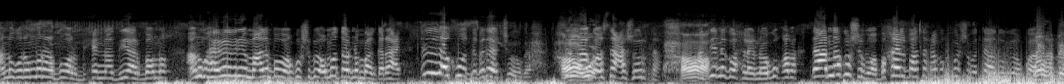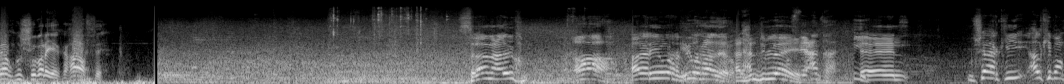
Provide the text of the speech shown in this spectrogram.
aniguna mar walba waan bixino diyaar baano anigu habeen iyo maalinba waan ku shubay ummadoo dhan baan garaacay ilaa kuwa dabadaa jooga wa- goosta cashuurta haddii naga wax laynoogu qaba daarna ku shubo bakayl baa taxoga ku shubata adigu iyo ku waa aqaan bikaan ku shubanaya ka haafe السلام عليكم آه هذا ري ورن أيوه هذا الحمد لله fiican tahay ان mushaharkii halkii baan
